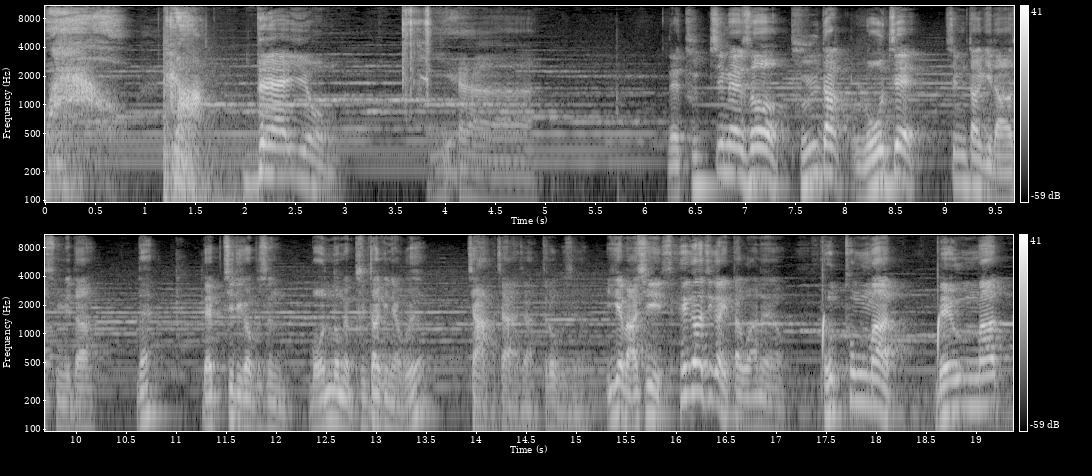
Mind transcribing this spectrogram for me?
와우 갓데이엄 이야 네, 두찜에서 불닭 로제 찜닭이 나왔습니다. 네? 맵찔이가 무슨 먼 놈의 불닭이냐고요? 자, 자, 자, 들어보세요. 이게 맛이 세 가지가 있다고 하네요. 보통 맛, 매운맛,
